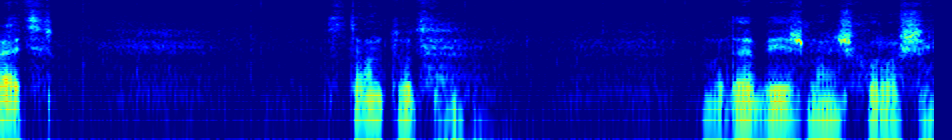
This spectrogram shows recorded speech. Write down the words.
Один. Стан тут буде більш-менш хороший.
